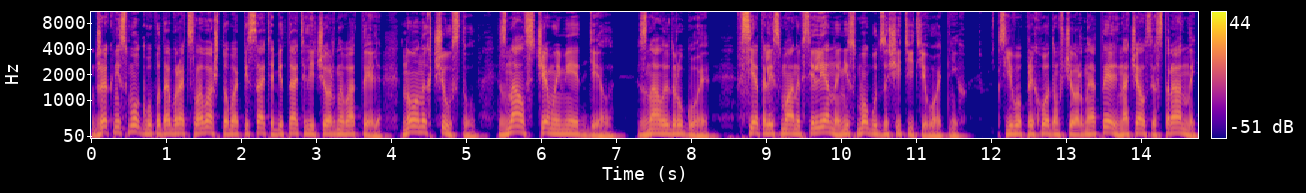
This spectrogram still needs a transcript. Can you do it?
Джек не смог бы подобрать слова, чтобы описать обитателей черного отеля, но он их чувствовал, знал, с чем имеет дело, знал и другое. Все талисманы вселенной не смогут защитить его от них. С его приходом в черный отель начался странный,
